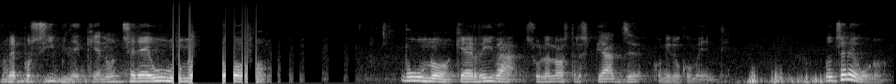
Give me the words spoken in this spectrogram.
non è possibile che non ce n'è uno, uno che arriva sulle nostre spiagge con i documenti. Non ce n'è uno.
